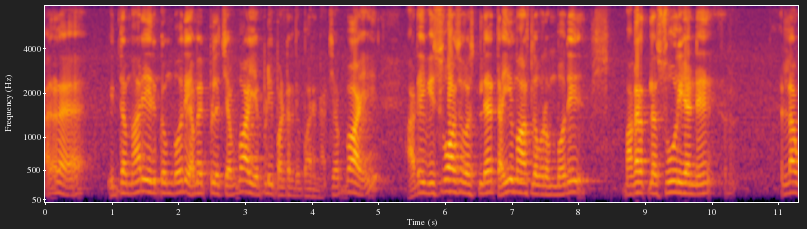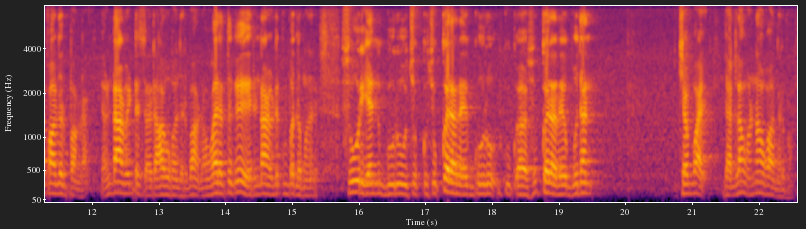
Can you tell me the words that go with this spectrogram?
அதனால் இந்த மாதிரி இருக்கும்போது அமைப்பில் செவ்வாய் எப்படி பண்ணுறது பாருங்கள் செவ்வாய் அதே விஸ்வாச வருஷத்தில் தை மாதத்தில் வரும்போது மகரத்தில் சூரியன் எல்லாம் உட்காந்துருப்பாங்க ரெண்டாம் வீட்டு ச- ராகு உட்காந்துருப்பாங்க மகரத்துக்கு ரெண்டாம் வீட்டு கும்பத்தில் உட்காந்து சூரியன் குரு சுக்கு சுக்கரர் குரு சுக்கரர் புதன் செவ்வாய் இதெல்லாம் ஒன்றா உட்காந்துருக்கும்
